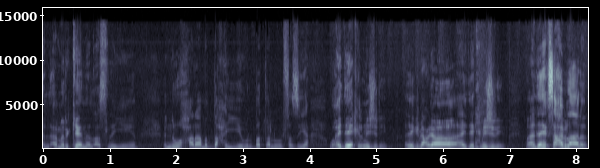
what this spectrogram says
الأمريكان الأصليين إنه حرام الضحية والبطل والفظيع. وهيداك المجرم هيداك اللي بيعمل آه هيداك مجرم. ما هيداك صاحب الأرض.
